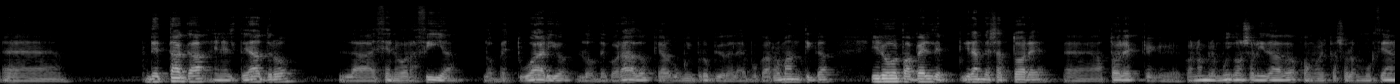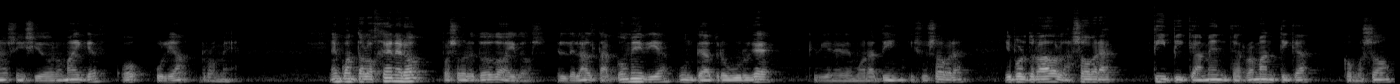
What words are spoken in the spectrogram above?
Eh, destaca en el teatro la escenografía, los vestuarios, los decorados, que es algo muy propio de la época romántica, y luego el papel de grandes actores, eh, actores que, con nombres muy consolidados, como es el caso de los murcianos Isidoro Máiquez o Julián Romea. En cuanto a los géneros, pues sobre todo hay dos. El de la alta comedia, un teatro burgués, que viene de Moratín y sus obras, y por otro lado las obras típicamente románticas, como son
